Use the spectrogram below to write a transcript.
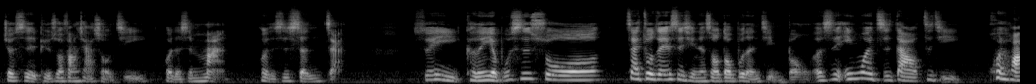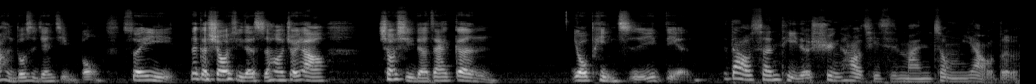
就是比如说放下手机，或者是慢，或者是伸展，所以可能也不是说在做这些事情的时候都不能紧绷，而是因为知道自己。会花很多时间紧绷，所以那个休息的时候就要休息的再更有品质一点。知道身体的讯号其实蛮重要的，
